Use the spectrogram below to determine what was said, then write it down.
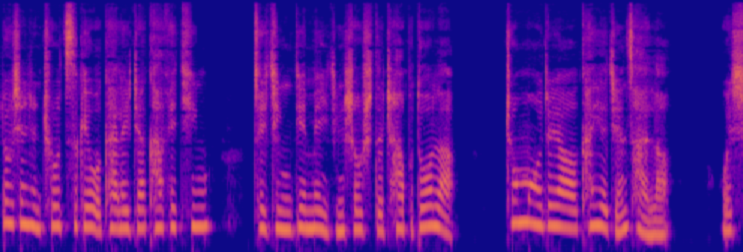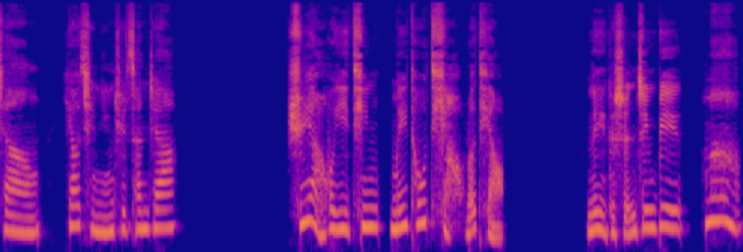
陆先生出资给我开了一家咖啡厅。”最近店面已经收拾的差不多了，周末就要开业剪彩了。我想邀请您去参加。徐雅慧一听，眉头挑了挑。那个神经病妈，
